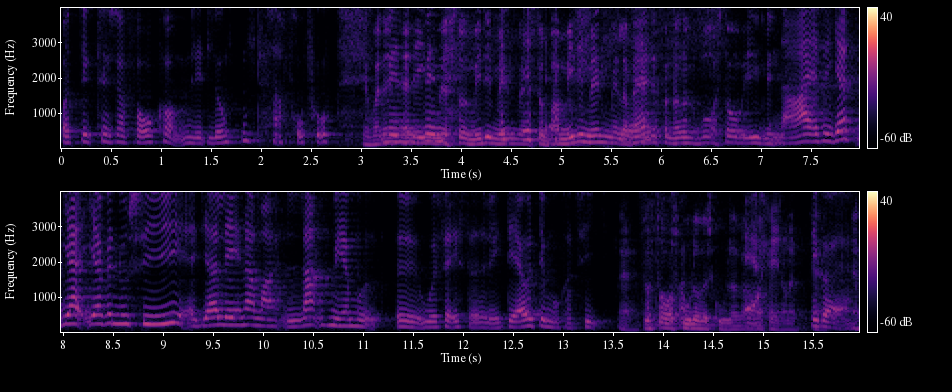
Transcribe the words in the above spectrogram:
og det kan så forekomme lidt lunken, apropos. Ja, hvordan men, er det egentlig men, med at stå midt imellem? At stå bare midt imellem, eller ja. hvad er det for noget? Hvor står vi egentlig? Nej, altså jeg, jeg, jeg vil nu sige, at jeg læner mig langt mere mod øh, USA stadigvæk. Det er jo et demokrati. Ja, du står skulder ved skulder med ja, amerikanerne. det gør jeg. Ja.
